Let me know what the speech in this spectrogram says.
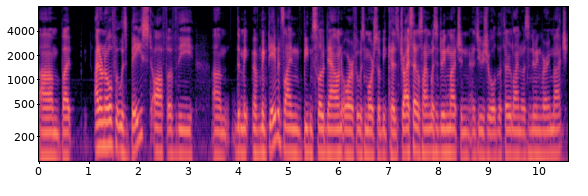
Um, but I don't know if it was based off of the um, the of McDavid's line being slowed down, or if it was more so because Draisaitl's line wasn't doing much, and as usual, the third line wasn't doing very much.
